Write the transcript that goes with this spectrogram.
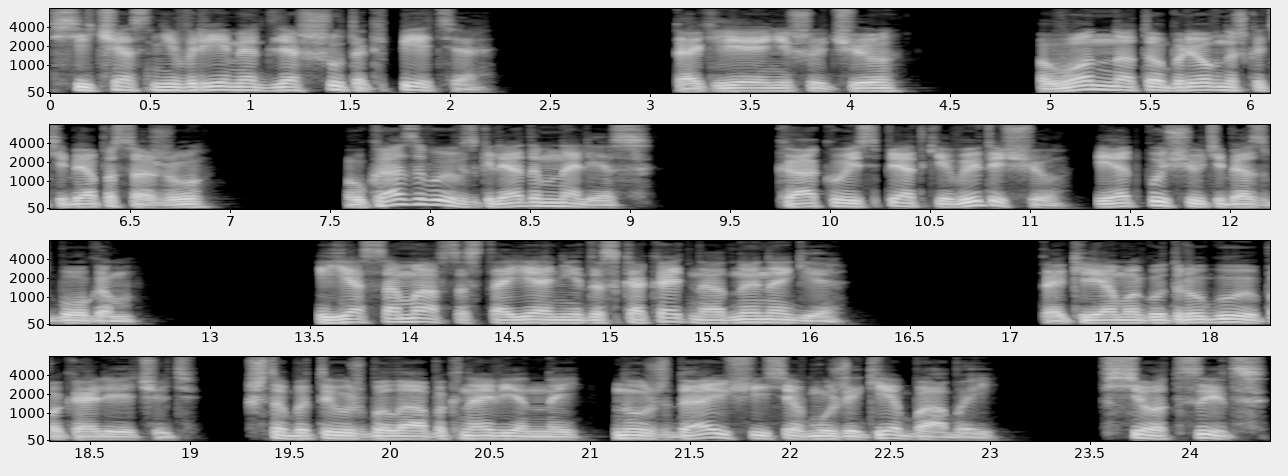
Сейчас не время для шуток, Петя. Так я и не шучу. Вон на то бревнышко тебя посажу. Указываю взглядом на лес. Каку из пятки вытащу и отпущу тебя с Богом. Я сама в состоянии доскакать на одной ноге. Так я могу другую покалечить, чтобы ты уж была обыкновенной, нуждающейся в мужике бабой. Все, цыц.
